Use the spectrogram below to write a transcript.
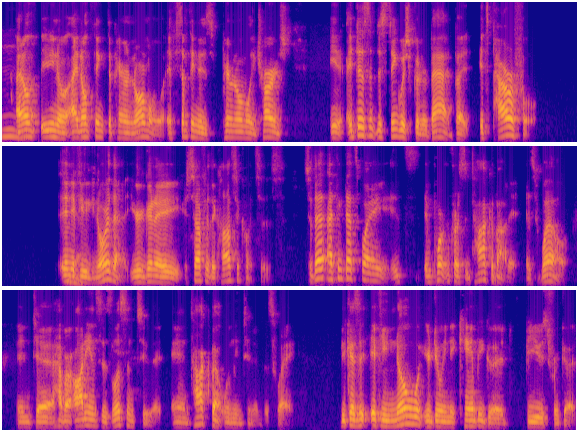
Mm, I don't, you know, I don't think the paranormal, if something is paranormally charged, it, it doesn't distinguish good or bad, but it's powerful. And if you ignore that, you're going to suffer the consequences. So that I think that's why it's important for us to talk about it as well, and to have our audiences listen to it and talk about Wilmington in this way, because if you know what you're doing, it can be good, be used for good.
